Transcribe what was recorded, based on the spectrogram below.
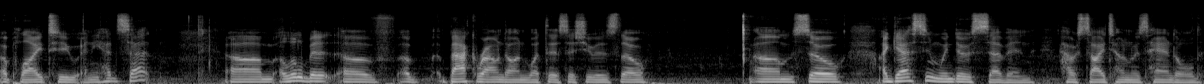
apply to any headset. Um, a little bit of a background on what this issue is though. Um, so I guess in Windows 7, how Sidetone was handled,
